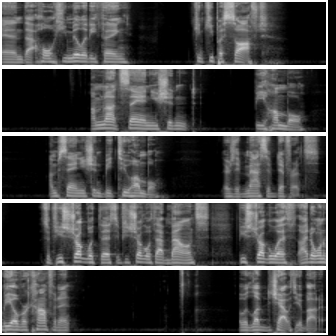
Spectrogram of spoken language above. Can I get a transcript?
and that whole humility thing can keep us soft i'm not saying you shouldn't be humble. I'm saying you shouldn't be too humble. There's a massive difference. So if you struggle with this, if you struggle with that balance, if you struggle with, I don't want to be overconfident, I would love to chat with you about it.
